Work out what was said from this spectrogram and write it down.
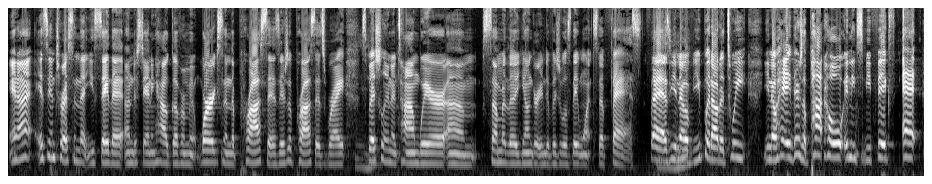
And I it's interesting that you say that understanding how government works and the process. There's a process, right? Mm-hmm. Especially in a time where um, some of the younger individuals they want stuff fast. Fast. You know, mm-hmm. if you put out a tweet, you know, hey, there's a pothole, it needs to be fixed at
